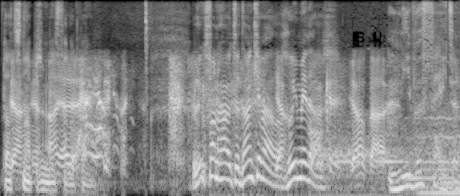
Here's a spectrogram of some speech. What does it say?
Dat ja, snappen ze meestal ah, ja, ja, Luc van Houten, dankjewel. Goedemiddag. Okay, ja, dag. Nieuwe feiten.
